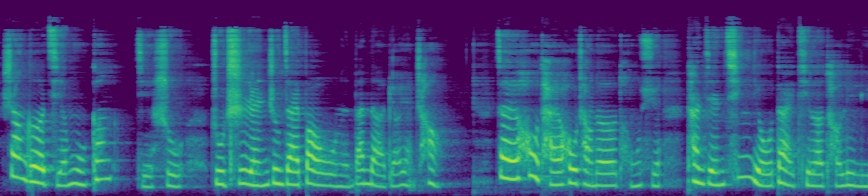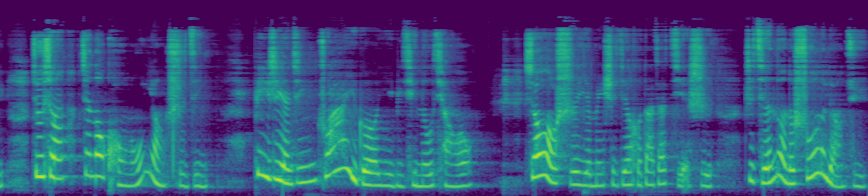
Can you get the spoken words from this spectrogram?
上个节目刚结束，主持人正在报我们班的表演唱。在后台候场的同学看见清流代替了陶丽丽，就像见到恐龙一样吃惊，闭着眼睛抓一个也比清流强哦。肖老师也没时间和大家解释，只简短的说了两句，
